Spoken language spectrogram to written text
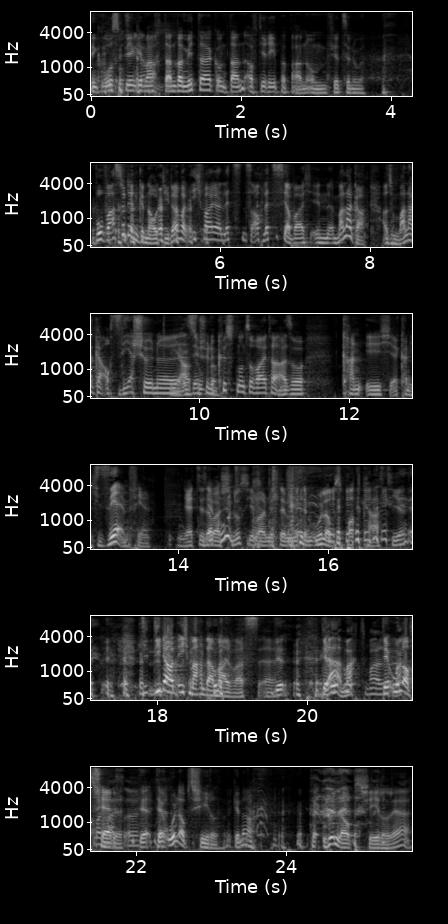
den großen Bier gemacht, dann war Mittag und dann auf die Reeperbahn um 14 Uhr. Wo warst du denn genau, Dieter? Weil ich war ja letztens auch, letztes Jahr war ich in Malaga. Also Malaga auch sehr schöne, ja, sehr schöne Küsten und so weiter. Also kann ich, kann ich sehr empfehlen. Jetzt ist ja, aber gut. Schluss hier mal mit dem, mit dem Urlaubspodcast hier. Dieter und ich machen da mal was. Äh, Wir, der ja, macht's mal. Der Urlaubsschädel. Was, äh, der, der ja. Urlaubsschädel, genau. Der Urlaubsschädel, ja.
